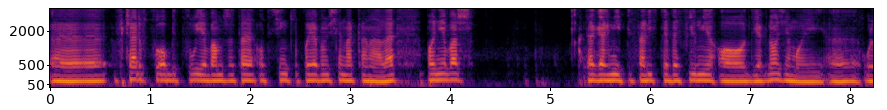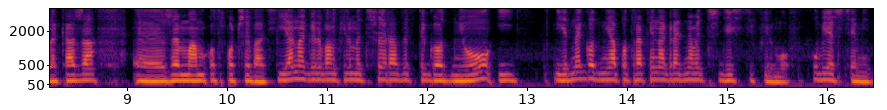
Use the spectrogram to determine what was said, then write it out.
E, W czerwcu obiecuję Wam, że te odcinki pojawią się na kanale, ponieważ tak jak mi pisaliście we filmie o diagnozie mojej e, u lekarza, e, że mam odpoczywać. Ja nagrywam filmy trzy razy w tygodniu i jednego dnia potrafię nagrać nawet 30 filmów. Uwierzcie mi.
